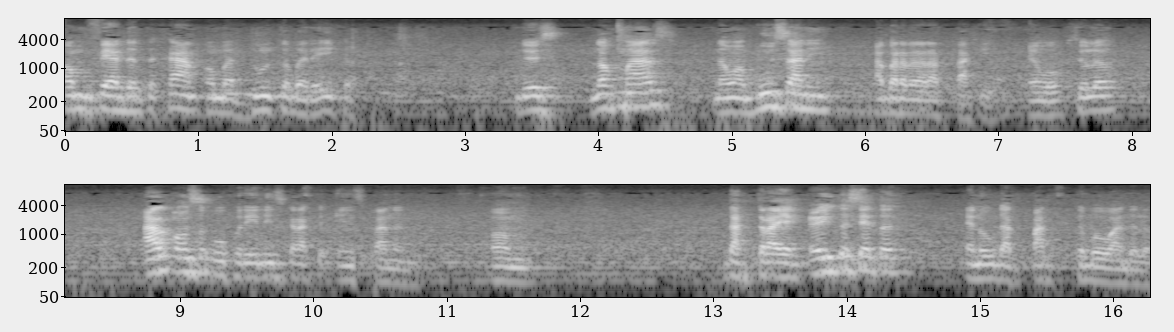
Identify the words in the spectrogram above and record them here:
om verder te gaan, om het doel te bereiken. Dus nogmaals, nou een boesani, abradarat taki. En we zullen al onze overredingskrachten inspannen om dat traject uit te zetten en ook dat pad te bewandelen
